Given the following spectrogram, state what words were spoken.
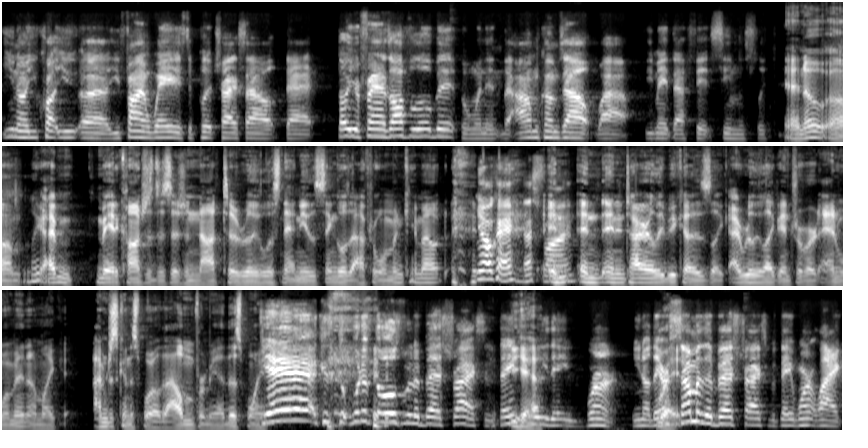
you know, you call you uh you find ways to put tracks out that throw your fans off a little bit, but when it, the album comes out, wow, you made that fit seamlessly. Yeah, no, um, like I've made a conscious decision not to really listen to any of the singles after Woman came out. Yeah, okay, that's fine. and, and and entirely because like I really liked Introvert and Woman. I'm like, I'm just gonna spoil the album for me at this point. yeah, because what if those were the best tracks? And thankfully they weren't. You know, they were some of the best tracks, but they weren't like,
